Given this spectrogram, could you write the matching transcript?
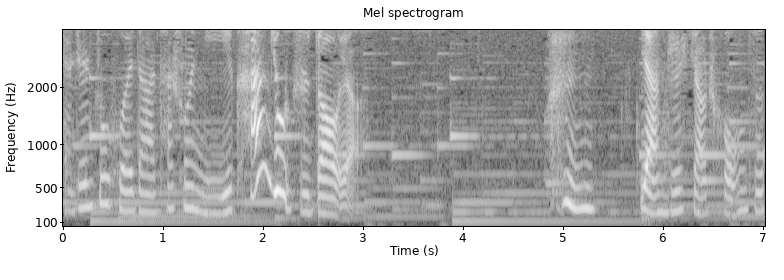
小珍珠回答：“他说你一看就知道呀。”哼，两只小虫子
